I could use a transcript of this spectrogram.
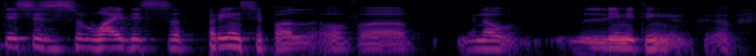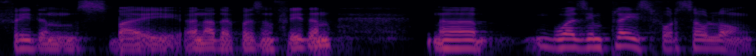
this is why this uh, principle of uh, you know limiting uh, freedoms by another person's freedom was in place for so long,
